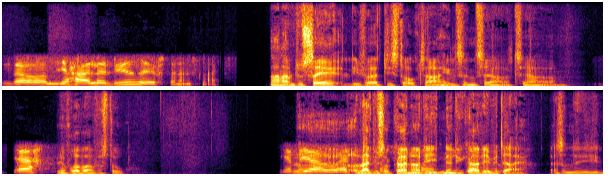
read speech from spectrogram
Nå, men jeg har aldrig lyttet efter den slags. Nej, nej, men du sagde lige før, at de står klar hele tiden til at... Til at Ja, jeg prøver bare at forstå. jamen jeg er jo altid Og hvad du så gør, når de, når de gør det ved Det dig? Altså, når de,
